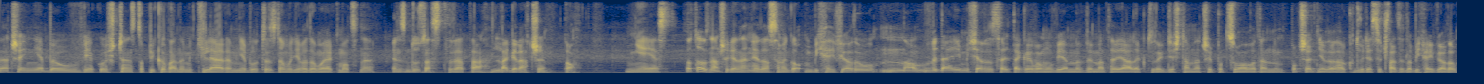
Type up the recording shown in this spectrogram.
raczej nie był jakoś często pikowanym killerem, nie był to znowu nie wiadomo jak mocny, więc duża strata dla graczy to nie jest. Co to oznacza generalnie dla samego behavioru? No, wydaje mi się w zasadzie, tak jak wam mówiłem w materiale, który gdzieś tam raczej podsumował ten poprzedni do roku 24 dla behavioru,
